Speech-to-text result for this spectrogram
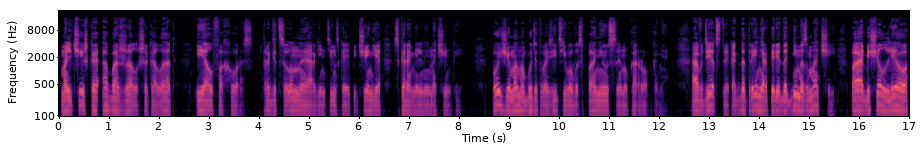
Мальчишка обожал шоколад и алфахорос традиционное аргентинское печенье с карамельной начинкой. Позже мама будет возить его в Испанию сыну коробками. А в детстве, когда тренер перед одним из матчей пообещал Лео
